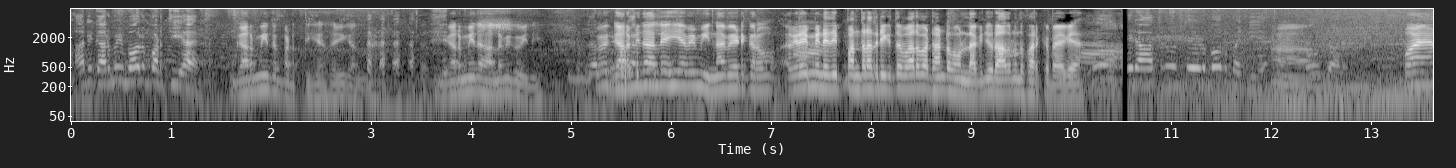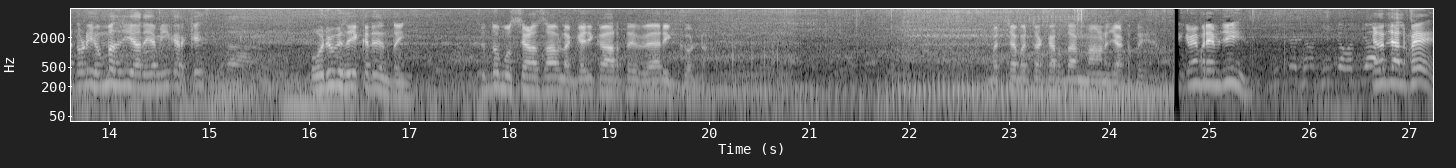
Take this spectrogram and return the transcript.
ਅੱਜ ਗਰਮੀ ਬਹੁਤ ਪੜਤੀ ਹੈ। ਗਰਮੀ ਤਾਂ ਪੜਤੀ ਹੈ ਸਹੀ ਗੱਲ ਹੈ। ਗਰਮੀ ਦਾ ਹੱਲ ਵੀ ਕੋਈ ਨਹੀਂ। ਕੋਈ ਗਰਮੀ ਦਾ ਹੱਲ ਇਹੀ ਹੈ ਵੀ ਮਹੀਨਾ ਵੇਟ ਕਰੋ। ਅਗਲੇ ਮਹੀਨੇ ਦੀ 15 ਤਰੀਕ ਤੋਂ ਬਾਅਦ ਵਾ ਠੰਡ ਹੋਣ ਲੱਗ ਜੂ ਰਾਤ ਨੂੰ ਤਾਂ ਫ਼ਰਕ ਪੈ ਗਿਆ। ਰਾਤ ਨੂੰ ਤੇੜ ਬਹੁਤ ਪੈਂਦੀ ਹੈ ਹਾਂ। ਬਹੁਤ ਜ਼ਿਆਦਾ। ਪਾਇਆ ਥੋੜੀ ਹੁਮਸ ਜੀ ਆਦੇ ਆ ਮੀਂਹ ਕਰਕੇ। ਹਾਂ। ਹੋ ਜੂਗੀ ਸਹੀ ਇੱਕ ਦੇ ਦਿਨ ਤਾਂ ਹੀ ਸਿੱਧੂ ਮੂਸੇ ਵਾਲਾ ਸਾਹਿਬ ਲੱਗਿਆ ਜੀ ਕਾਰ ਤੇ ਵੈਰੀ ਗੁੱਡ ਬੱਚਾ ਬੱਚਾ ਕਰਦਾ ਮਾਣ ਜੱਟ ਤੇ। ਕਿਵੇਂ ਪ੍ਰੇਮ ਜੀ? ਕਿੱਧਰ ਚੱਲ ਪਏ?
